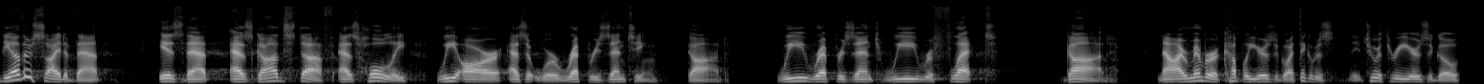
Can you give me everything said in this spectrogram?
the other side of that is that as God's stuff, as holy, we are, as it were, representing God. We represent, we reflect God. Now, I remember a couple years ago, I think it was two or three years ago,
